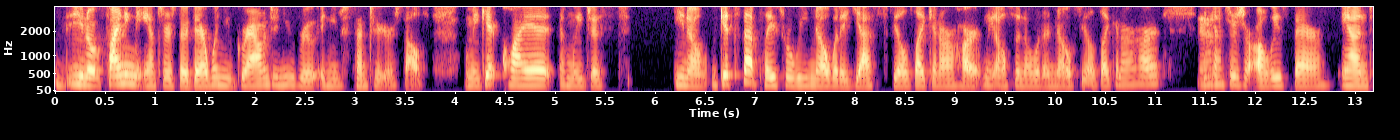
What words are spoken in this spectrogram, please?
you know finding the answers. They're there when you ground and you root and you center yourself. When we get quiet and we just you know get to that place where we know what a yes feels like in our heart and we also know what a no feels like in our heart yeah. the answers are always there and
